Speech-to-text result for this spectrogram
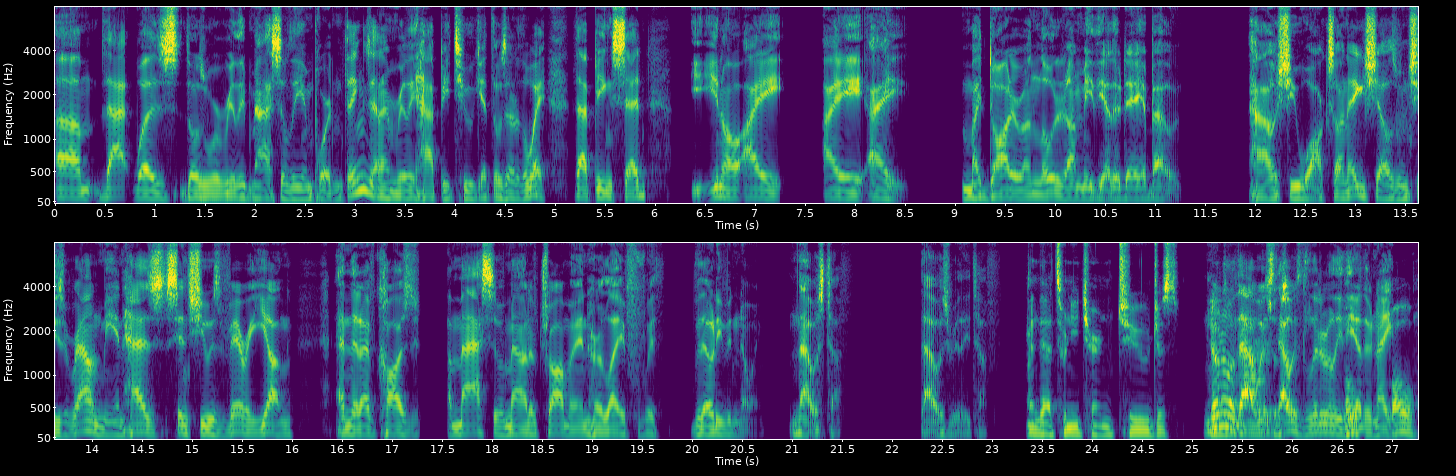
um, that was those were really massively important things, and I'm really happy to get those out of the way. That being said, you know, I I I my daughter unloaded on me the other day about how she walks on eggshells when she's around me and has since she was very young and that I've caused a massive amount of trauma in her life with without even knowing. And that was tough. That was really tough. And that's when you turn to just No, no, that was that was literally the Oh, other night. Oh,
